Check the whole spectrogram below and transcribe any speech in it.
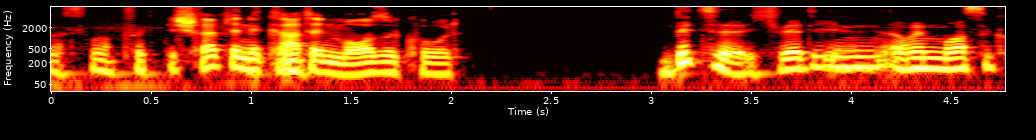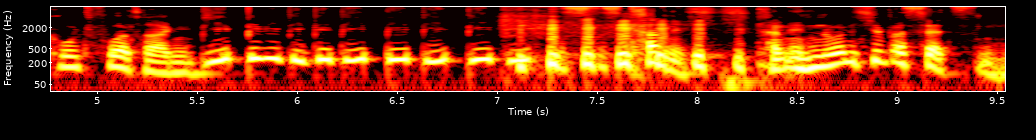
was man. Ich schreibe dir eine Karte in Morsecode. Bitte, ich werde Ihnen auch in Morsecode vortragen. Piep, piep, piep, piep, piep, piep, piep, piep. Das, das kann ich. Ich kann ihn nur nicht übersetzen.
